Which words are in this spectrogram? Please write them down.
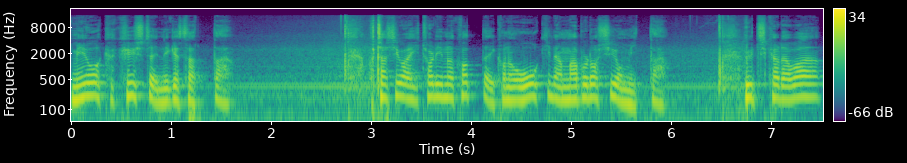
身を隠して逃げ去った。私は一人残ってこの大きな幻を見た。内からは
